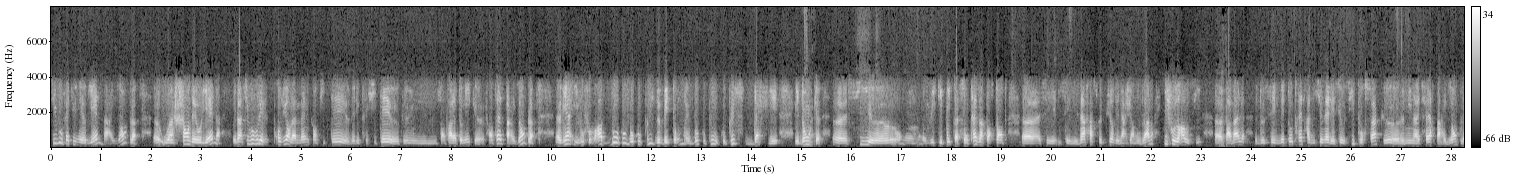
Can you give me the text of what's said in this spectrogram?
si vous faites une éolienne, par exemple, euh, ou un champ d'éoliennes, eh bien, si vous voulez produire la même quantité euh, d'électricité euh, qu'une centrale atomique française, par exemple, eh bien, il vous faudra beaucoup, beaucoup plus de béton et beaucoup, beaucoup plus d'acier. Et donc, euh, si euh, on, on, multiplie de façon très importante euh, ces, les infrastructures d'énergie renouvelable, il faudra aussi euh, pas mal de ces métaux très traditionnels. Et c'est aussi pour ça que euh, le minerai de fer, par exemple,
